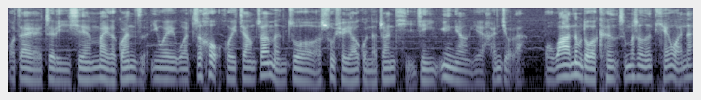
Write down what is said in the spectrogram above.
我在这里先卖个关子，因为我之后会将专门做数学摇滚的专题，已经酝酿也很久了。我挖了那么多个坑，什么时候能填完呢？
